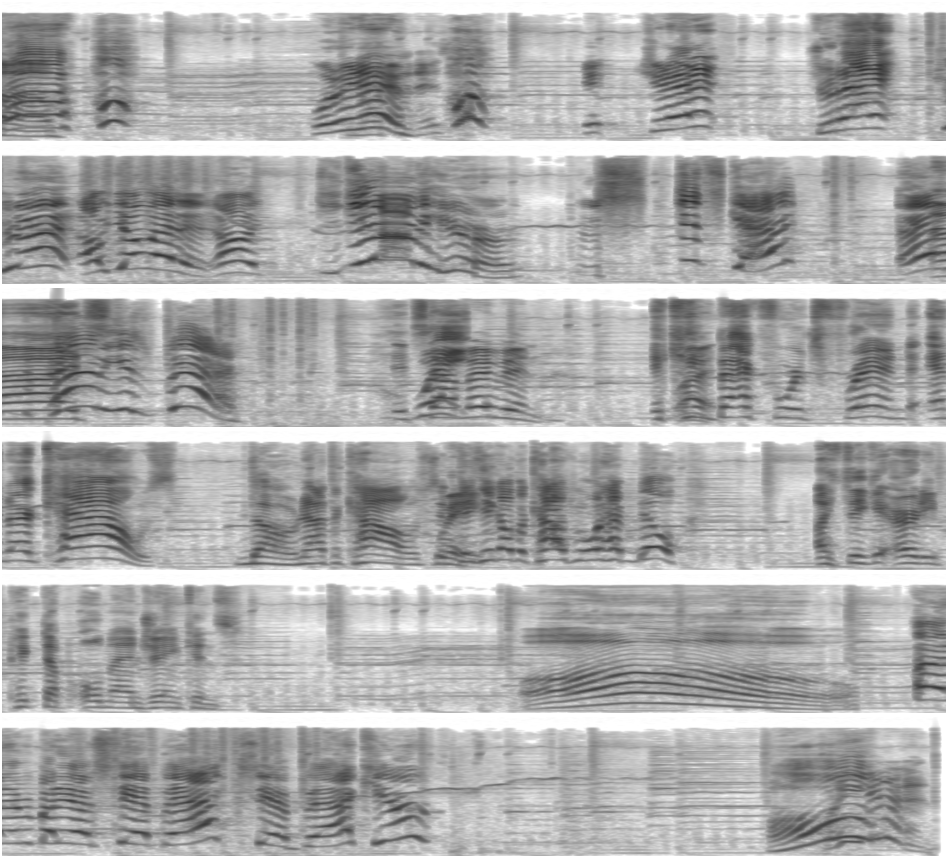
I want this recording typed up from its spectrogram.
Uh. Huh. What do we You do? that is? Shoot- Shoot at it. Shoot at it! Shoot at it! I'll yell at it! Uh, get out of here! Get scat! And Uh, the patty is back! It's Wait. not moving. It came What? back for its friend and our cows. No, not the cows. If they take out the cows, we won't have milk. I think it already picked up Old Man Jenkins. Oh. All right, everybody, uh, stand back. Stand back here. Oh, What are you doing?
